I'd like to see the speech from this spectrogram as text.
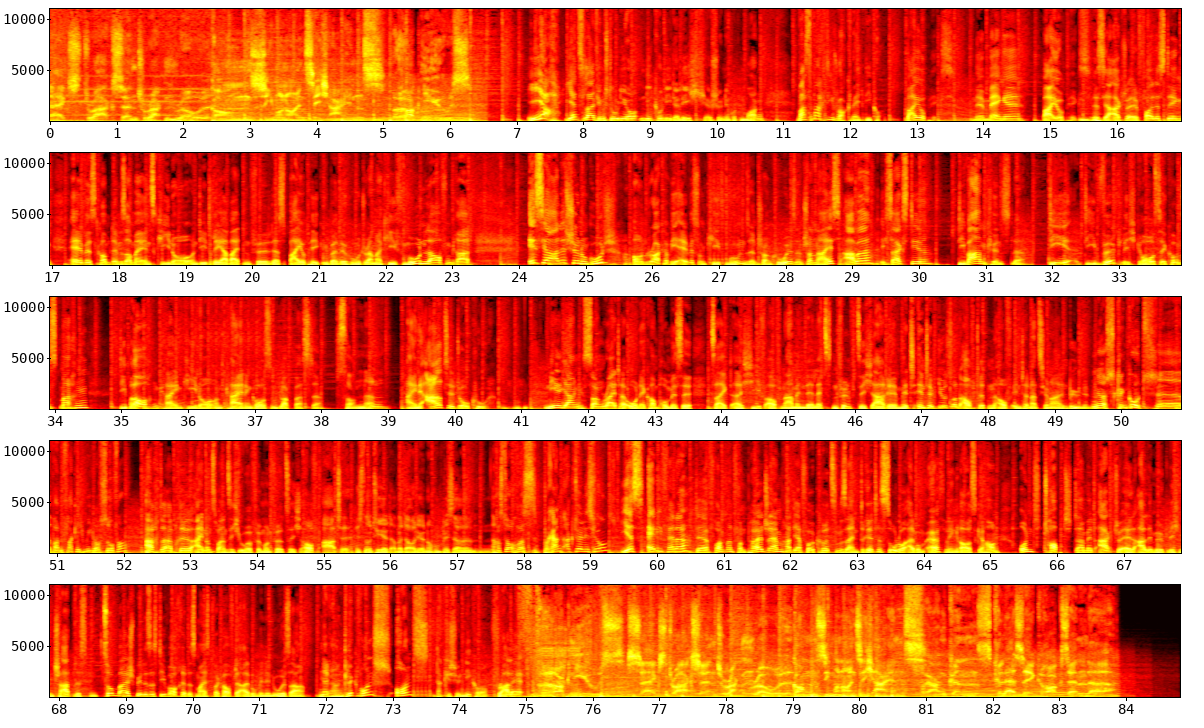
Sex, Drugs and Rock'n'Roll. Kong 97.1. Rock News. Ja, jetzt live im Studio, Nico Niederlich. Schönen guten Morgen. Was macht die Rockwelt, Nico? Biopics. Eine Menge Biopics. Ist ja aktuell voll das Ding. Elvis kommt im Sommer ins Kino und die Dreharbeiten für das Biopic über The Who-Drummer Keith Moon laufen gerade. Ist ja alles schön und gut und Rocker wie Elvis und Keith Moon sind schon cool, sind schon nice, aber ich sag's dir, die wahren Künstler, die, die wirklich große Kunst machen, die brauchen kein Kino und keinen großen Blockbuster. Sondern Eine Arte-Doku. Neil Young, Songwriter ohne Kompromisse, zeigt Archivaufnahmen der letzten 50 Jahre mit Interviews und Auftritten auf internationalen Bühnen. Ja, das klingt gut. Äh, wann flacke ich mich aufs Sofa? 8. April, 21.45 Uhr auf Arte. Ist notiert, aber dauert ja noch ein bisschen. Hast du auch was brandaktuelles für uns? Yes, Eddie Vedder, der Frontmann von Pearl Jam, hat ja vor kurzem sein drittes Soloalbum Earthling rausgehauen und toppt damit aktuell alle möglichen Chartlisten. Zum Beispiel ist es die Woche das meistverkaufte Album in den USA. Na dann, Glückwunsch und Dankeschön, Nico. Frale. Rock News. Sex, Drugs and Rock'n'Roll. Kong 97.1. Frankens Classic Rocksender.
